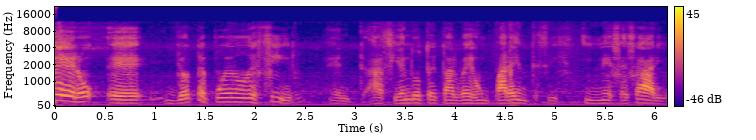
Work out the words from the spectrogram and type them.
Pero eh, yo te puedo decir, en- haciéndote tal vez un paréntesis innecesario,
